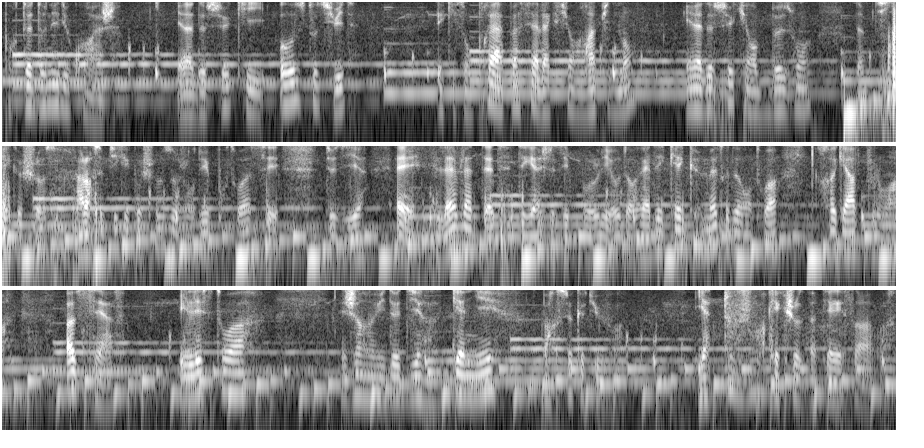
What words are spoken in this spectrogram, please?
pour te donner du courage. Il y en a de ceux qui osent tout de suite et qui sont prêts à passer à l'action rapidement. Il y en a de ceux qui ont besoin d'un petit quelque chose. Alors ce petit quelque chose aujourd'hui pour toi, c'est te dire, hey, lève la tête, dégage les épaules et au de regarder quelques mètres devant toi, regarde plus loin, observe et laisse-toi, j'ai envie de dire, gagner par ce que tu vois. Il y a toujours quelque chose d'intéressant à voir.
